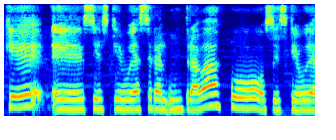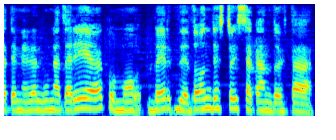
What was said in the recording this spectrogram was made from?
que eh, si es que voy a hacer algún trabajo o si es que voy a tener alguna tarea, como ver de dónde estoy sacando esta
